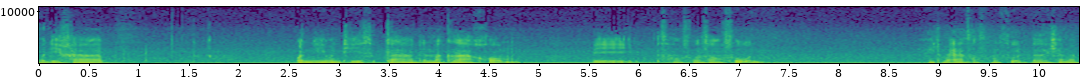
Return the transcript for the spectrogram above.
สวัสดีครับ วันนี้วันที่ 19 เดือนมกราคม ปี 2020 เฮ้ยทำไมอ่าน 2020 เออ ใช่มัน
